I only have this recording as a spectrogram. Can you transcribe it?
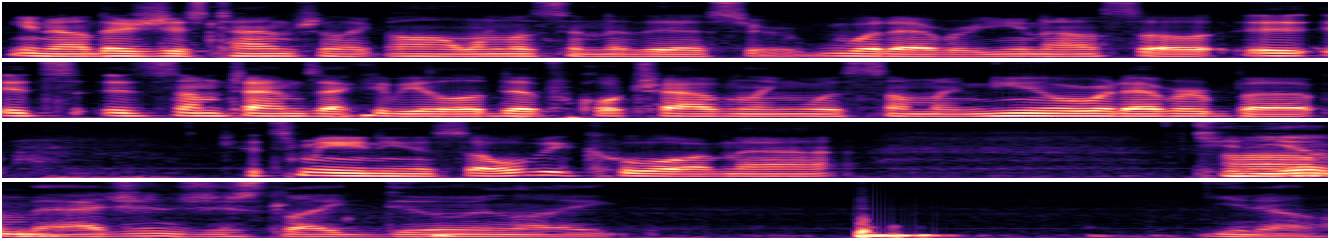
you know there's just times you're like oh i want to listen to this or whatever you know? So it, it's it's sometimes that could be a little difficult traveling with someone new or whatever but it's me and you so we'll be cool on that. Can you um, imagine just like doing like, you know,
